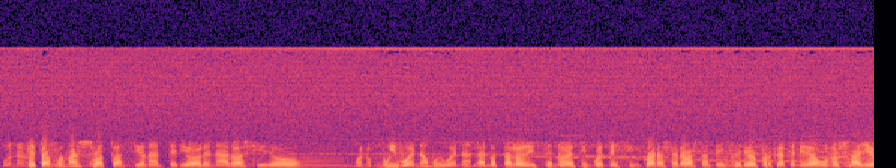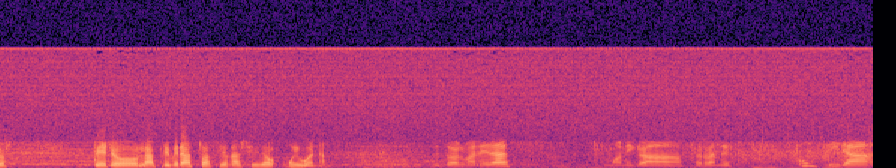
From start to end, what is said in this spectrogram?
Bueno, de todas formas, su actuación anterior en Aro ha sido mm, bueno, muy buena, muy buena. La nota lo dice, 9.55. Ahora será bastante inferior porque ha tenido algunos fallos, pero la primera actuación ha sido muy buena. De todas maneras, Mónica Fernández cumplirá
